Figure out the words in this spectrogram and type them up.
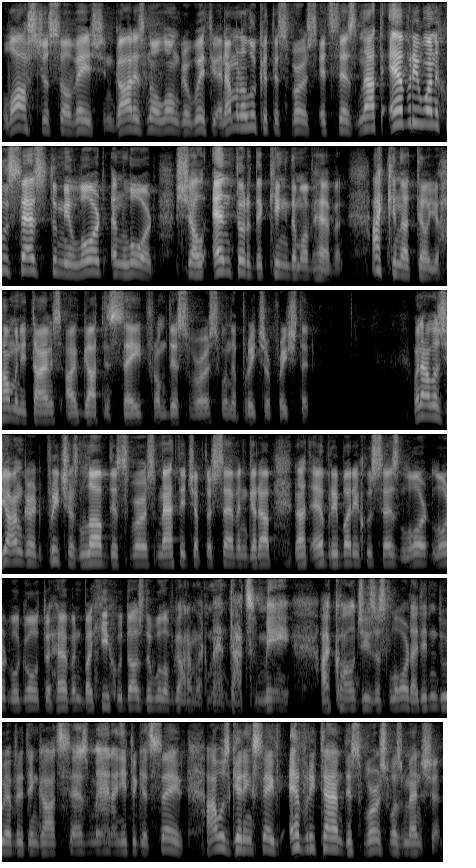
lost your salvation. God is no longer with you. And I'm going to look at this verse. It says, not everyone who says to me, Lord and Lord, shall enter the kingdom of heaven. I cannot tell you how many times I've gotten saved from this verse when the preacher preached it. When I was younger, the preachers loved this verse, Matthew chapter 7, get up. Not everybody who says, Lord, Lord will go to heaven, but he who does the will of God. I'm like, man, that's me. I call Jesus Lord. I didn't do everything God says. Man, I need to get saved. I was getting saved every time this verse was mentioned.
